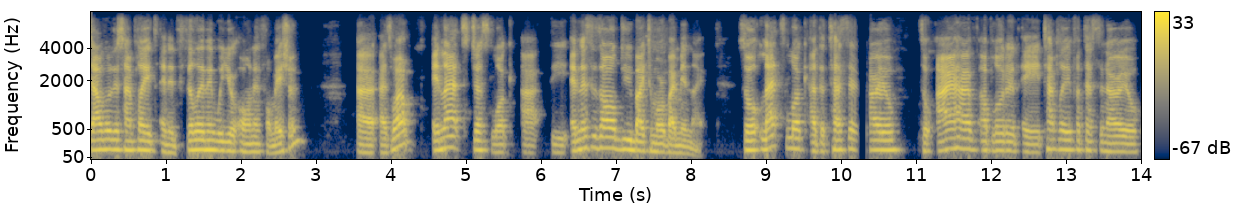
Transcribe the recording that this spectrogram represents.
download the template and then fill in it with your own information uh, as well. And let's just look at the, and this is all due by tomorrow by midnight. So let's look at the test scenario so I have uploaded a template for test scenario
